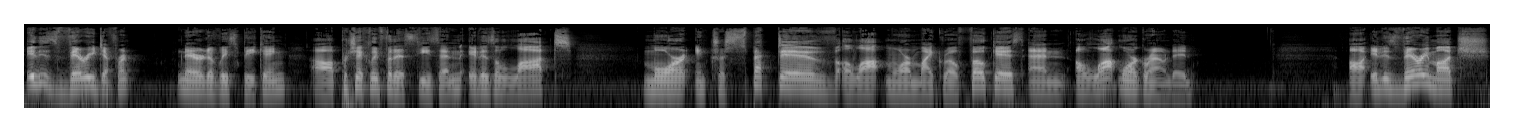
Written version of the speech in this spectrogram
it is very different, narratively speaking, uh, particularly for this season. It is a lot more introspective, a lot more micro focused, and a lot more grounded. Uh, it is very much.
